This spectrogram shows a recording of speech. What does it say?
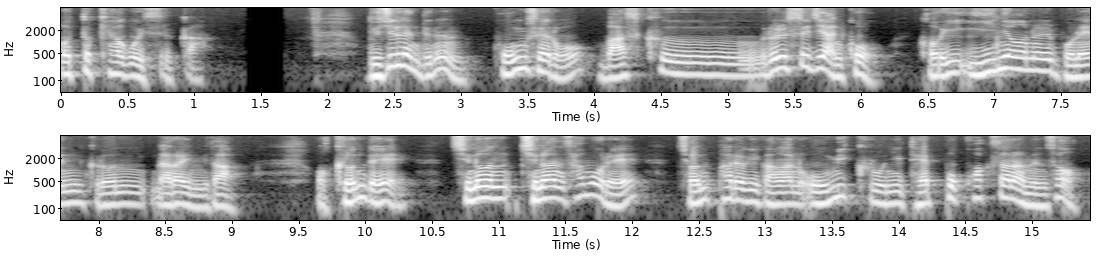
어떻게 하고 있을까? 뉴질랜드는 봉쇄로 마스크를 쓰지 않고 거의 2년을 보낸 그런 나라입니다. 어, 그런데 지난, 지난 3월에 전파력이 강한 오미크론이 대폭 확산하면서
